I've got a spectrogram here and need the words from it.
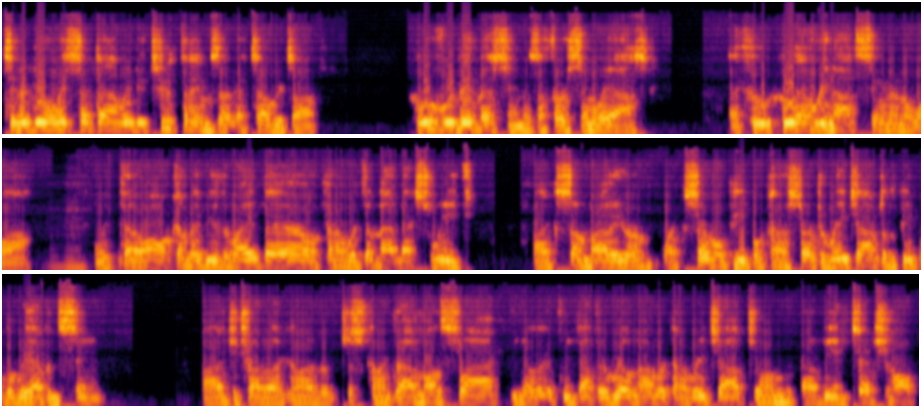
typically, when we sit down, we do two things at, at Toby Talk. Who have we been missing? Is the first thing we ask. Like who who have we not seen in a while? Mm-hmm. And we kind of all kind of maybe either right there or kind of within that next week like somebody or like several people kind of start to reach out to the people that we haven't seen uh, to try to like kind of just kind of grab them on Slack. You know, if we got their real number, kind of reach out to them, kind of be intentional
